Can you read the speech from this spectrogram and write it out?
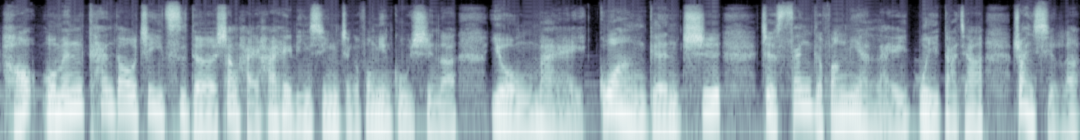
好，我们看到这一次的上海哈黑零星整个封面故事呢。用买、逛跟吃这三个方面来为大家撰写了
